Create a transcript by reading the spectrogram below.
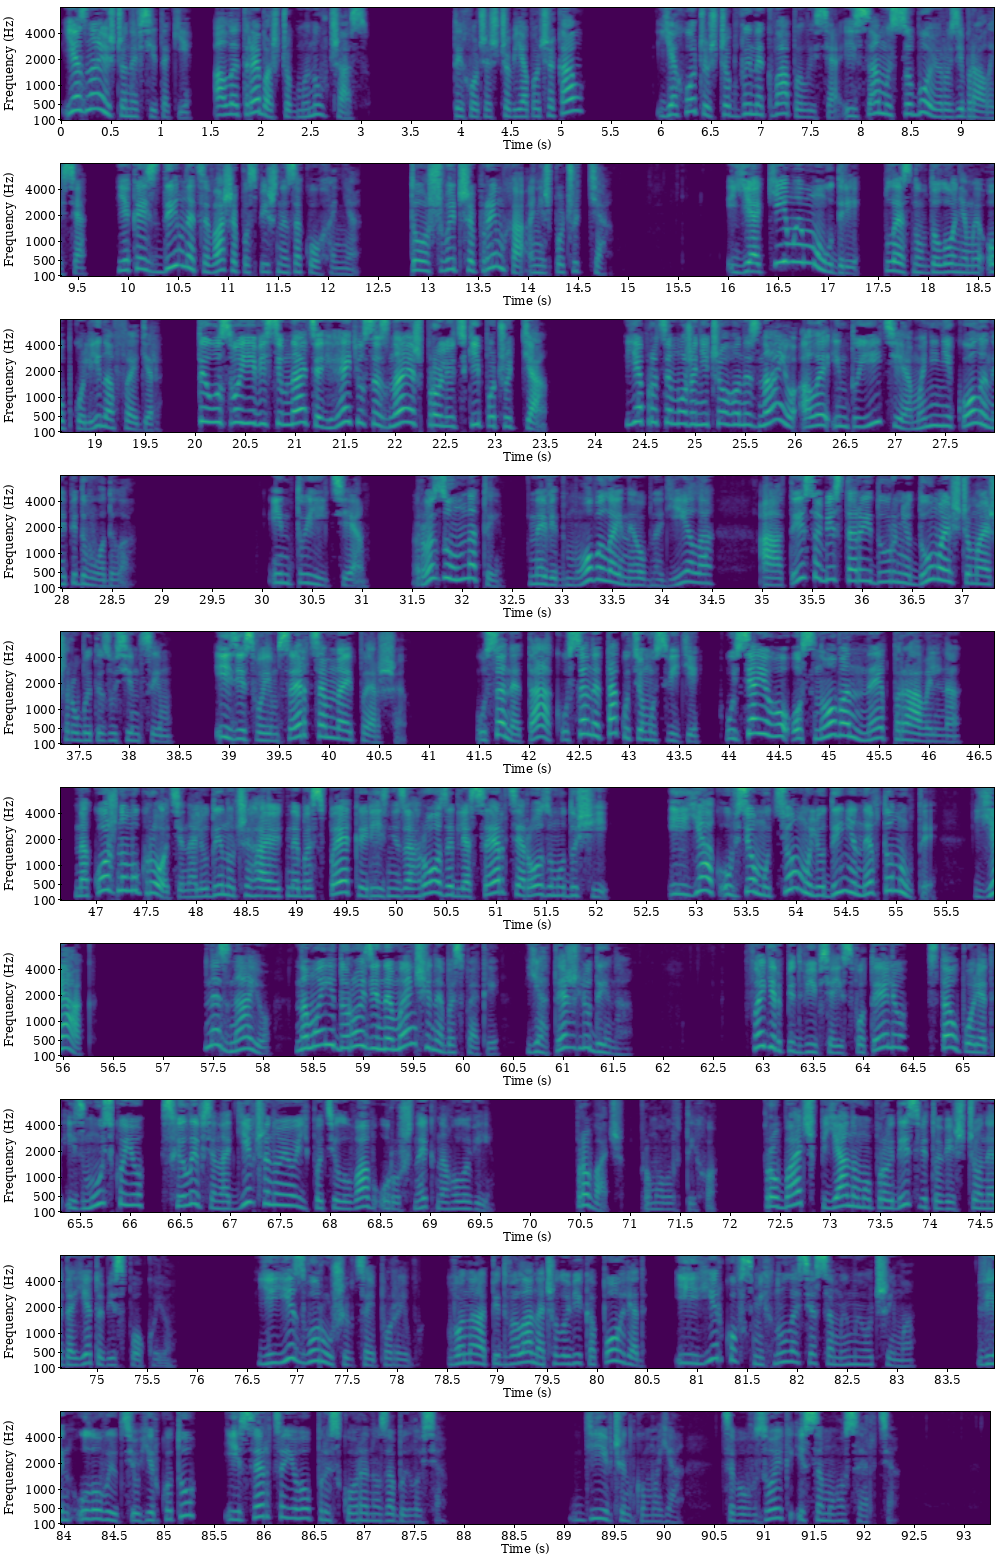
Я знаю, що не всі такі, але треба, щоб минув час. Ти хочеш, щоб я почекав? Я хочу, щоб ви не квапилися і саме з собою розібралися. Якесь дивне це ваше поспішне закохання. То швидше примха, аніж почуття. Які ми мудрі. плеснув долонями об коліна Федір. Ти у свої вісімнадцять геть усе знаєш про людські почуття. Я про це, може, нічого не знаю, але інтуїція мені ніколи не підводила. Інтуїція. Розумна ти, не відмовила і не обнадіяла, а ти собі, старий дурню, думаєш, що маєш робити з усім цим, і зі своїм серцем найперше. Усе не так, усе не так у цьому світі, уся його основа неправильна. На кожному кроці на людину чигають небезпеки, різні загрози для серця, розуму, душі. І як у всьому цьому людині не втонути? Як? Не знаю. На моїй дорозі не менші небезпеки. Я теж людина. Федір підвівся із фотелю, став поряд із Муською, схилився над дівчиною і поцілував у рушник на голові. Пробач, промовив тихо. Пробач п'яному пройди світові, що не дає тобі спокою. Її зворушив цей порив. Вона підвела на чоловіка погляд і гірко всміхнулася самими очима. Він уловив цю гіркоту, і серце його прискорено забилося. Дівчинко моя, це був зойк із самого серця.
